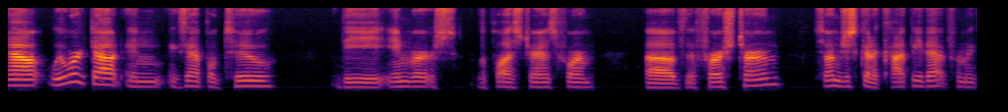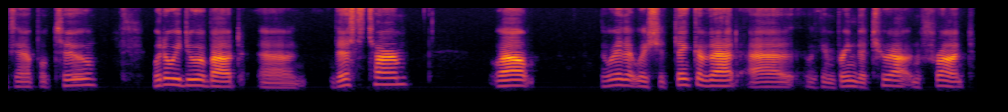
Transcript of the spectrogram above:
Now, we worked out in example 2 the inverse Laplace transform of the first term. So I'm just going to copy that from example two. What do we do about uh, this term? Well, the way that we should think of that, uh, we can bring the two out in front.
